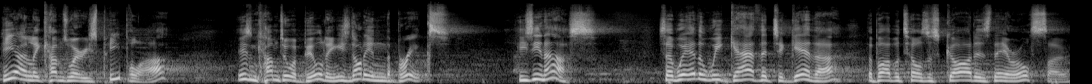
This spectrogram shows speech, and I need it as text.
he only comes where his people are. He doesn't come to a building, he's not in the bricks, he's in us. So wherever we gather together, the Bible tells us God is there also.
